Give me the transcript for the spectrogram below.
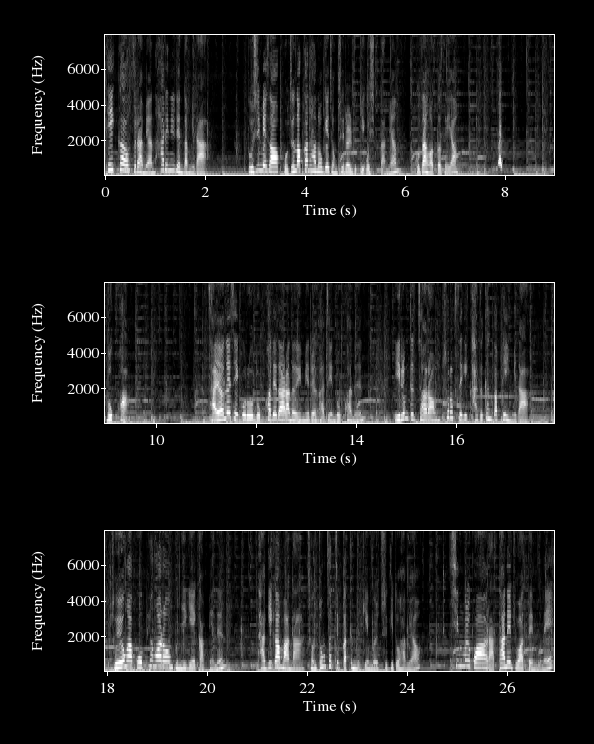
테이크아웃을 면 할인이 된답니다. 도심에서 고즈넉한 한옥의 정취를 느끼고 싶다면 고당 어떠세요? 녹화 자연의 색으로 녹화되다라는 의미를 가진 녹화는 이름 뜻처럼 초록색이 가득한 카페입니다. 조용하고 평화로운 분위기의 카페는 다기가 많아 전통 찻집 같은 느낌을 주기도 하며 식물과 라탄의 조화 때문에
